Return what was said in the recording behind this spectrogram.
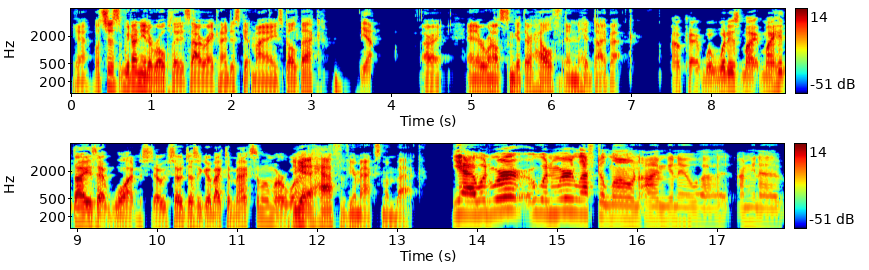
Yeah, let's just. We don't need to role play this out, right? Can I just get my spells back? Yeah. All right, and everyone else can get their health and hit die back. Okay. Well, what is my my hit die is at one. So so does it go back to maximum or what? You get half of your maximum back. Yeah, when we're when we're left alone, I'm gonna uh I'm gonna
